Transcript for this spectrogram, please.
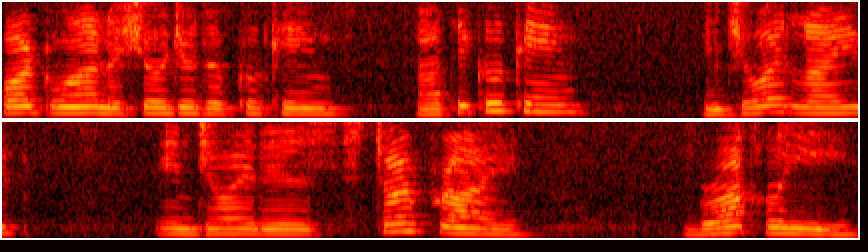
Part 1, I showed you the cooking. Happy cooking. Enjoy life. Enjoy this stir fry. Broccoli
